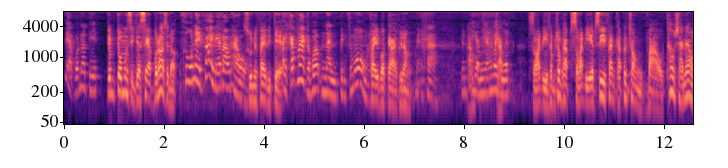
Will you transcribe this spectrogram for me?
แซ่บบ่นาติจมจมมึงสิจะแซ่บบ่เนาะสิดอกศูนย์ในไฟแม่เบาเถาศูนย์ในไฟดิเจไปกลับมากับว่านั่นเป็นชั่วโมงไฟบ่กล้าพี่น้องแม่ค่ะจนเตรียมยังไว้ครับเมิดสวัสดีท่านผู้ชมครับ สวัสดีเอฟซีแฟนคลับทั้งช่องบ่าวเท่าชาแนล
